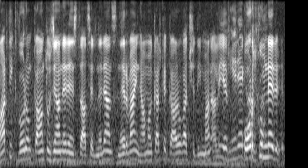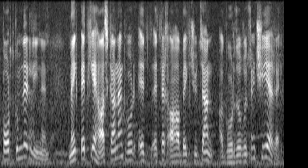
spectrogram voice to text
մարդիկ, որոնք կոնտուզիաներ են ստացել, նրանց ներվային համակարգը կարողա չդիմանալ եւ պորտկումներ, պորտկումներ լինեն։ Մենք պետք է հասկանանք, որ այդ այդտեղ ահաբեկչության գործողություն չի եղել։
